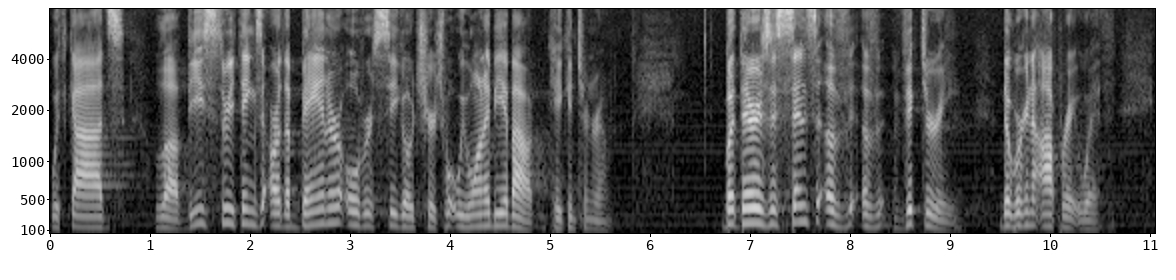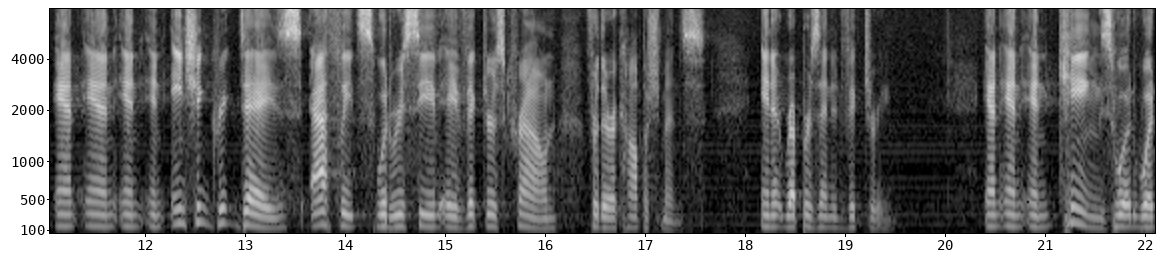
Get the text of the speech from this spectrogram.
with God's love. These three things are the banner over Sego Church, what we want to be about. Okay, you can turn around. But there is a sense of, of victory that we're going to operate with. And, and in, in ancient Greek days, athletes would receive a victor's crown for their accomplishments, and it represented victory. And, and, and kings would, would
